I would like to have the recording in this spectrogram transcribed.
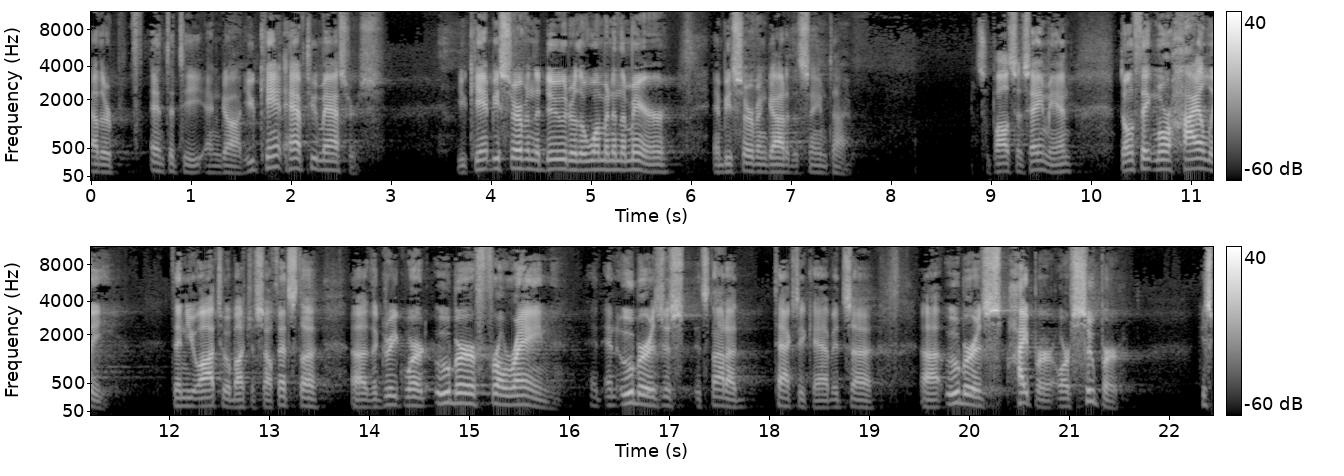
other entity and God. You can't have two masters. You can't be serving the dude or the woman in the mirror and be serving God at the same time. So Paul says, "Hey, man, don't think more highly than you ought to about yourself." That's the uh, the Greek word Uber phronein, and Uber is just—it's not a taxi cab. It's a uh, Uber is hyper or super. He's,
